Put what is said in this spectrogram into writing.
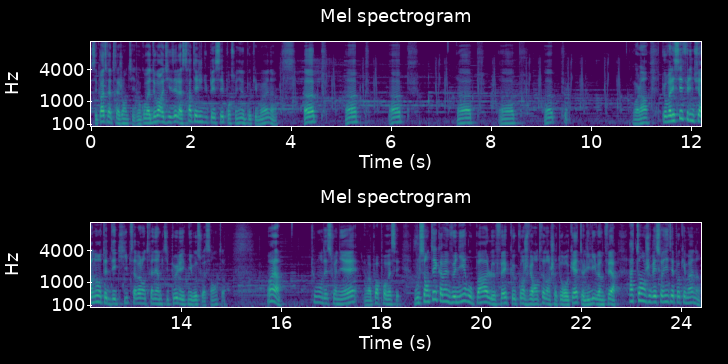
C'est pas très très gentil. Donc on va devoir utiliser la stratégie du PC pour soigner nos Pokémon. Hop, hop, hop, hop, hop, hop. Voilà. Puis on va laisser Felinferno en tête d'équipe. Ça va l'entraîner un petit peu, il est niveau 60. Voilà. Tout le monde est soigné. On va pouvoir progresser. Vous le sentez quand même venir ou pas le fait que quand je vais rentrer dans le château Roquette, Lily va me faire « Attends, je vais soigner tes Pokémon ».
